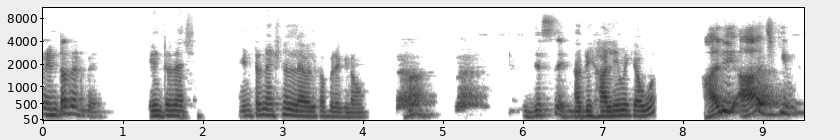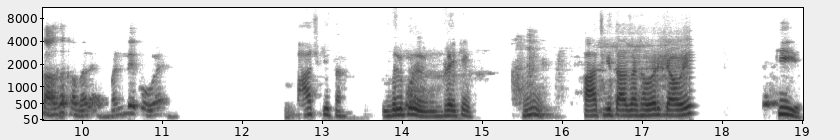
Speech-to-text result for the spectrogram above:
इंटरनेट पे? इंटरनेशनल इंटरनेशनल लेवल का ब्रेकडाउन। हाँ। जिससे? अभी हाल ही में क्या हुआ? हाल ही आज की ताज़ा खबर है। मंडे को हुआ है। आज की था बिल्कुल ब्रेकिंग। हम्म, आज की ताज़ा खबर क्या हुई? कि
